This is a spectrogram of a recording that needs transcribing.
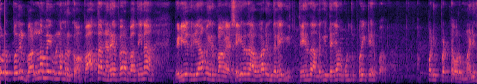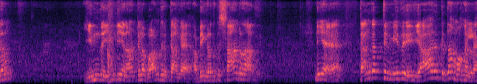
கொடுப்பதில் வல்லமை உள்ளம் இருக்கும். பார்த்தா நிறைய பேரை பார்த்தீங்கன்னா வெளியே தெரியாமல் இருப்பாங்க. செய்கிறத அவங்க இந்த கைக்கு செய்கிறத அந்த கைக்கு தெரியாமல் கொடுத்து போய்கிட்டே இருப்பாங்க. அப்படிப்பட்ட ஒரு மனிதனும் இந்த இந்திய நாட்டில் வாழ்ந்திருக்காங்க அப்படிங்கிறதுக்கு சான்று தான் அது. நீங்கள் தங்கத்தின் மீது யாருக்கு தான் மோகம் இல்லை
